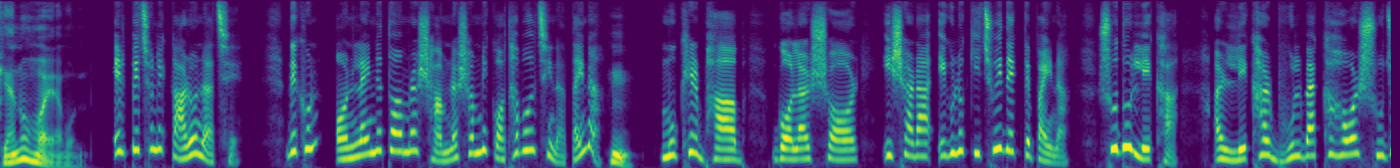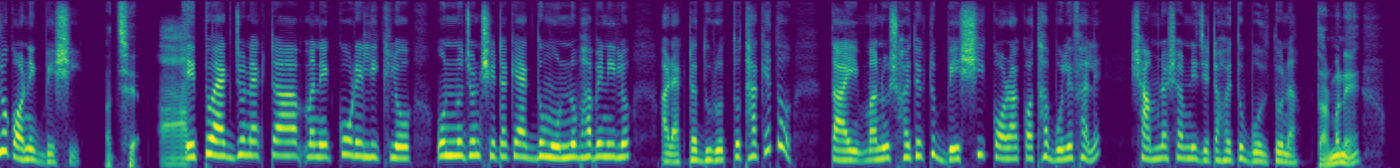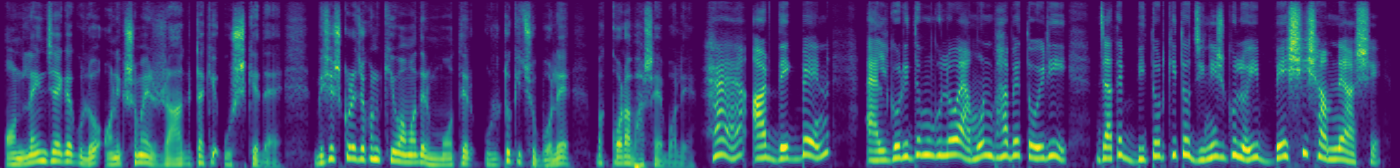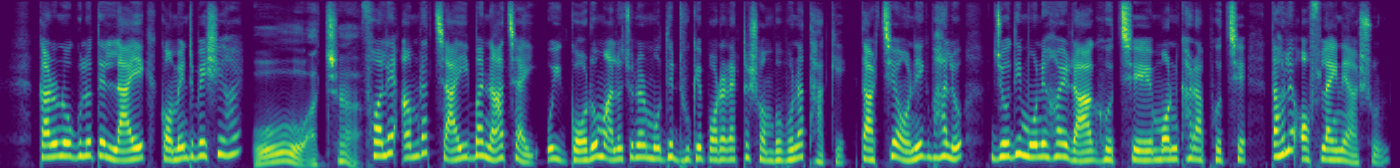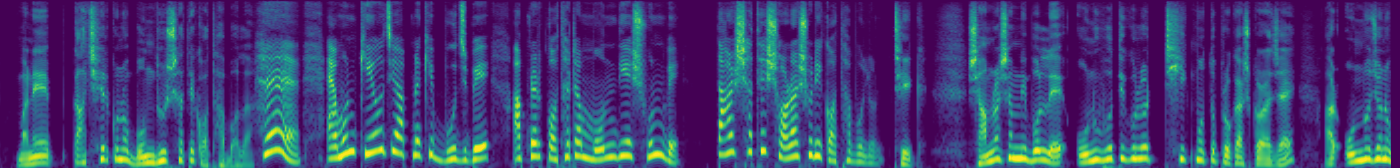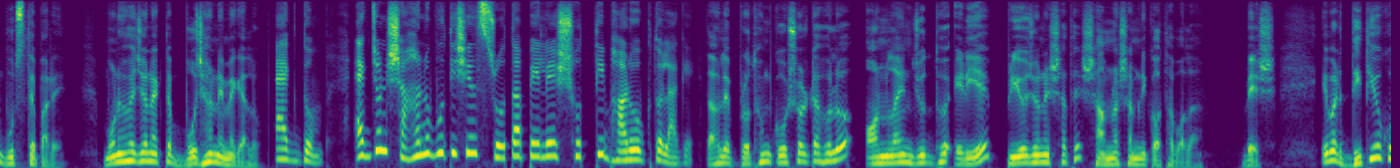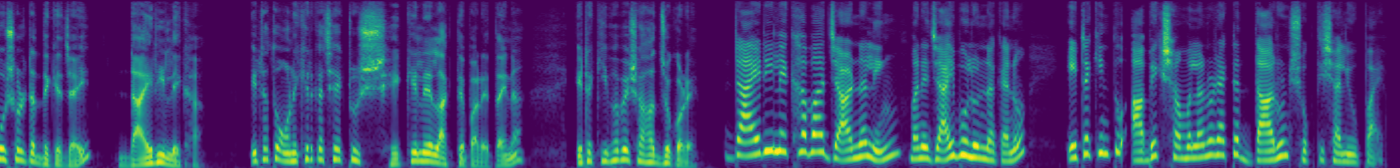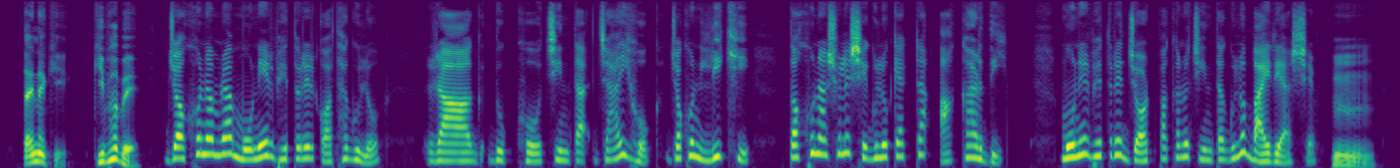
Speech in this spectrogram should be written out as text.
কেন হয় এমন? এর পেছনে কারণ আছে। দেখুন অনলাইনে তো আমরা সামনাসামনি কথা বলছি না তাই না? হুম মুখের ভাব গলার স্বর ইশারা এগুলো কিছুই দেখতে পাই না। শুধু লেখা। আর লেখার ভুল ব্যাখ্যা হওয়ার সুযোগ অনেক বেশি। আচ্ছা এ তো একজন একটা মানে করে লিখল অন্যজন সেটাকে একদম অন্যভাবে নিল। আর একটা দূরত্ব থাকে তো তাই মানুষ হয়তো একটু বেশি কড়া কথা বলে ফেলে। সামনাসামনি যেটা হয়তো বলতো না। তার মানে অনলাইন জায়গাগুলো অনেক সময় রাগটাকে উস্কে দেয়। বিশেষ করে যখন কেউ আমাদের মতের উল্টো কিছু বলে বা কড়া ভাষায় বলে। হ্যাঁ আর দেখবেন অ্যালগোরিদমগুলো এমনভাবে তৈরি যাতে বিতর্কিত জিনিসগুলোই বেশি সামনে আসে। কারণ ওগুলোতে লাইক কমেন্ট বেশি হয়। ও আচ্ছা। ফলে আমরা চাই বা না চাই ওই গরম আলোচনার মধ্যে ঢুকে পড়ার একটা সম্ভাবনা থাকে। তার চেয়ে অনেক ভালো যদি মনে হয় রাগ হচ্ছে মন খারাপ হচ্ছে তাহলে অফলাইনে আসুন। মানে কাছের কোনো বন্ধুর সাথে কথা বলা। হ্যাঁ এমন কেউ যে আপনাকে বুঝবে আপনার কথাটা মন দিয়ে শুনবে তার সাথে সরাসরি কথা বলুন। ঠিক। সামনাসামনি বললে অনুভূতিগুলো ঠিক মতো প্রকাশ করা যায় আর অন্যজনও বুঝতে পারে। মনে হয় যেন একটা বোঝা নেমে গেল। একদম। একজন সহানুভূতিশীল শ্রোতা পেলে সত্যি ভারোক্ত লাগে। তাহলে প্রথম কৌশলটা হলো অনলাইন যুদ্ধ এড়িয়ে প্রিয়জনের সাথে সামনাসামনি কথা বলা। বেশ এবার দ্বিতীয় কৌশলটার দিকে যাই ডায়েরি লেখা। এটা তো অনেকের কাছে একটু সেকেলে লাগতে পারে তাই না? এটা কীভাবে সাহায্য করে? ডায়েরি লেখা বা জার্নালিং মানে যাই বলুন না কেন এটা কিন্তু আবেগ সামলানোর একটা দারুণ শক্তিশালী উপায়। তাই নাকি? কীভাবে? যখন আমরা মনের ভেতরের কথাগুলো রাগ দুঃখ চিন্তা যাই হোক যখন লিখি তখন আসলে সেগুলোকে একটা আকার দিই। মনের ভেতরে জট পাকানো চিন্তাগুলো বাইরে আসে।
